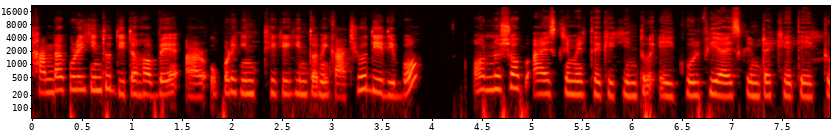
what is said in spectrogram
ঠান্ডা করে কিন্তু দিতে হবে, আর উপরে থেকে কিন্তু আমি কাঠিও দিয়ে দিব। অন্য সব আইসক্রিমের থেকে কিন্তু এই কুলফি আইসক্রিমটা খেতে একটু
